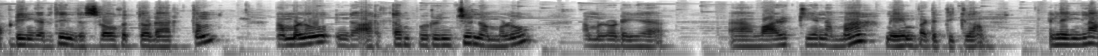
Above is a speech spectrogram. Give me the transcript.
அப்படிங்கிறது இந்த ஸ்லோகத்தோட அர்த்தம். நம்மளும் இந்த அர்த்தம் புரிஞ்சு நம்மளும் நம்மளுடைய வாழ்க்கையை நம்ம மேம்படுத்திக்கலாம். இல்லைங்களா?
